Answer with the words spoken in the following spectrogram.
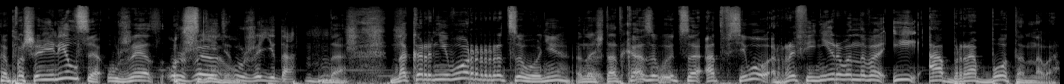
пошевелился, уже, Уже, съеден. уже еда. Да. На корневор рационе, значит, отказываются от всего рафинированного и обработанного.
